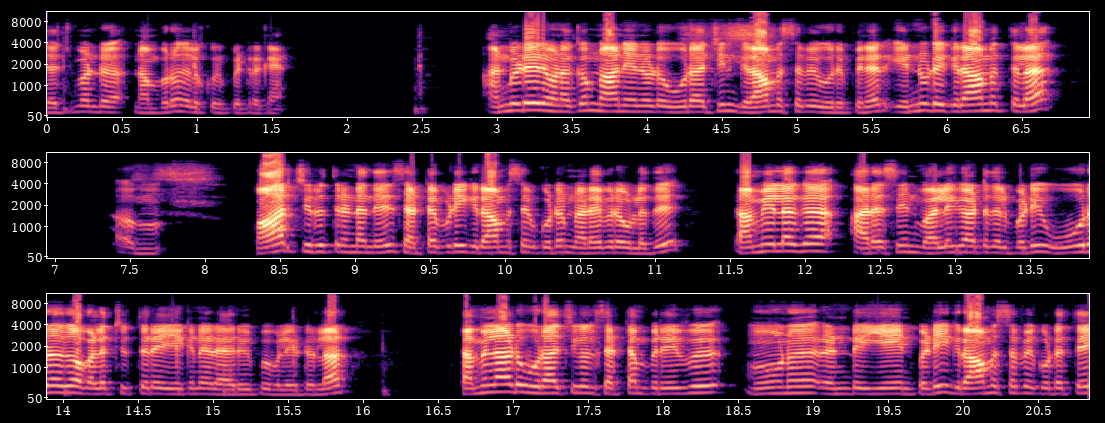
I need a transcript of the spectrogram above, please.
ஜட்ஜ்மெண்ட் நம்பரும் இதில் குறிப்பிட்டிருக்கேன். அன்புடைய வணக்கம். நான் என்னோட ஊராட்சியின் கிராம சபை உறுப்பினர். என்னுடைய கிராமத்தில் மார்ச் இருபத்தி ரெண்டாம் தேதி சட்டப்படி கிராம சபை கூட்டம் நடைபெற உள்ளது. தமிழக அரசின் வழிகாட்டுதல் படி ஊரக வளர்ச்சித்துறை இயக்குனர் அறிவிப்பு வெளியிட்டுள்ளார். தமிழ்நாடு ஊராட்சிகள் சட்டம் பிரிவு மூணு ரெண்டு ஏன் படி கிராம சபை கூட்டத்தை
